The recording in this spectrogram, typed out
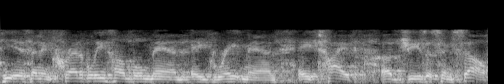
He is an incredibly humble man, a great man, a type of Jesus himself.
